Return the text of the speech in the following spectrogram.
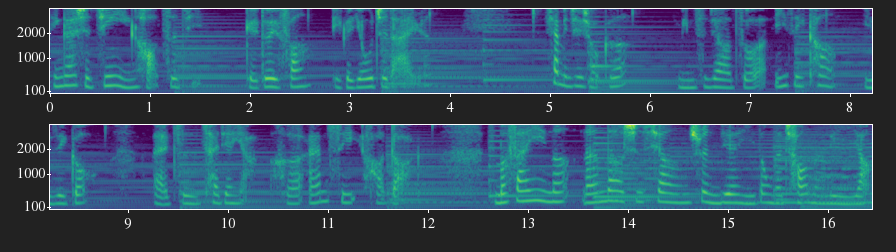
应该是经营好自己，给对方一个优质的爱人。下面这首歌名字叫做《Easy Come Easy Go》，来自蔡健雅和 MC Hot Dog。怎么翻译呢？难道是像瞬间移动的超能力一样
